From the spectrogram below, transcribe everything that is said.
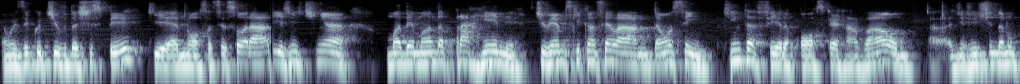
É um executivo da XP, que é nosso assessorado, e a gente tinha uma demanda para Renner. Tivemos que cancelar. Então, assim, quinta-feira pós-carnaval, a gente ainda não.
